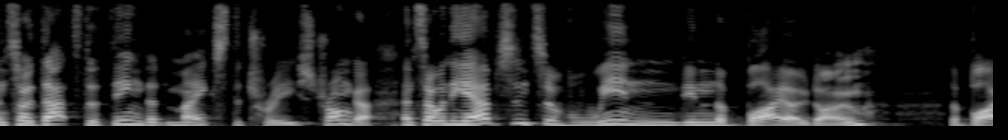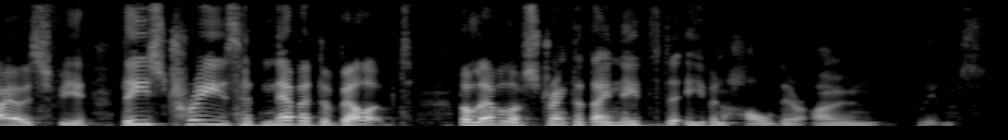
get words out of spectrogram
And so that's the thing that makes the tree stronger. And so, in the absence of wind in the biodome, the biosphere, these trees had never developed the level of strength that they needed to even hold their own limbs.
